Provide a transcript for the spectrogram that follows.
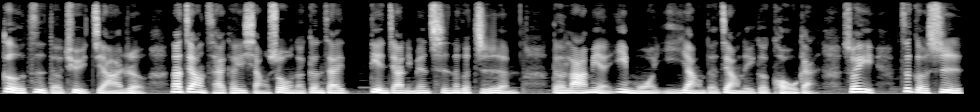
各自的去加热，那这样子才可以享受呢，跟在。店家里面吃那个职人的拉面一模一样的这样的一个口感，所以这个是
